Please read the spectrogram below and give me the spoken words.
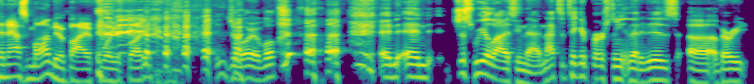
then ask mommy to buy it for you buddy. Enjoyable. And and just realizing that not to take it personally and that it is uh, a very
